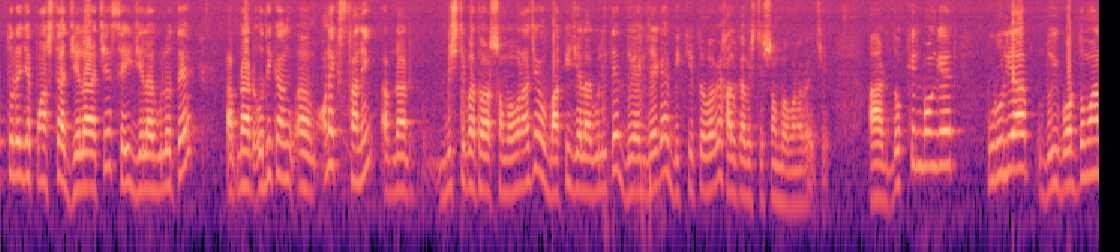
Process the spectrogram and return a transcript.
উত্তরে যে পাঁচটা জেলা আছে, সেই জেলাগুলোতে আপনার অধিকাংশ অনেক স্থানেই আপনার বৃষ্টিপাত হওয়ার সম্ভাবনা আছে এবং বাকি জেলাগুলিতে দু এক জায়গায় বিক্ষিপ্তভাবে হালকা বৃষ্টির সম্ভাবনা রয়েছে। আর দক্ষিণবঙ্গের পুরুলিয়া, দুই বর্ধমান,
